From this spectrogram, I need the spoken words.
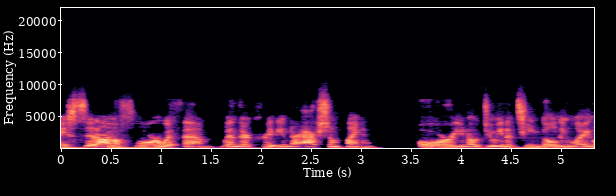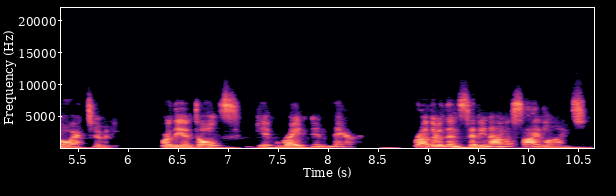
They sit on the floor with them when they're creating their action plan or you know doing a team building lego activity where the adults get right in there rather than sitting on the sidelines.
